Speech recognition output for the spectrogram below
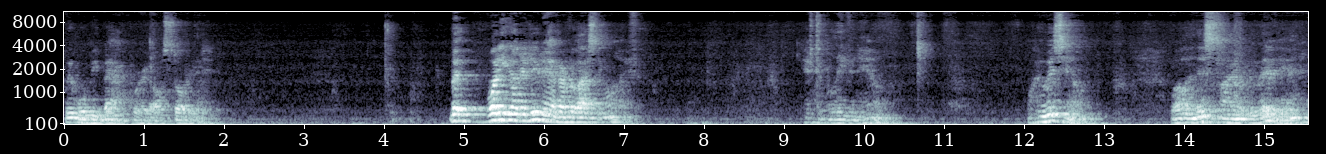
We will be back where it all started. But what do you got to do to have everlasting life? You have to believe in him. Well, who is him? Well, in this time that we live in,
